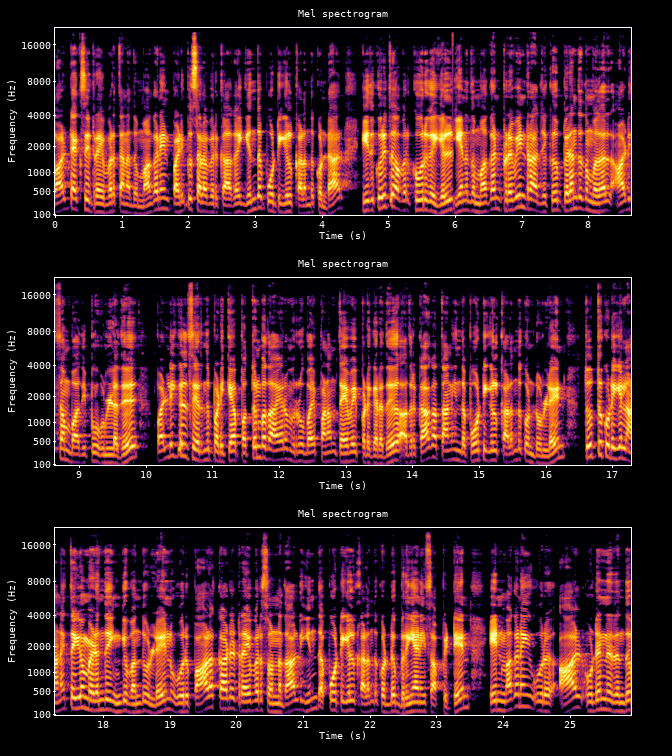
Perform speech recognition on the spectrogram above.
கால் டாக்ஸி டிரைவர் தனது மகனின் படிப்பு செலவிற்காக இந்த போட்டியில் கலந்து கொண்டார்? இது குறித்து அவர் கூறுகையில் எனது மகன் பிரவீன் ராஜுக்கு பிறந்தது முதல் ஆடிசம் பாதிப்பு உள்ளது. பள்ளியில் சேர்ந்து படிக்க பத்தொன்பதாயிரம் ரூபாய் பணம் தேவைப்படுகிறது. அதற்காக தான் இந்த போட்டியில் கலந்து கொண்டுள்ளேன். தூத்துக்குடியில் அனைத்தையும் எழுந்து இங்கு வந்துள்ளேன். ஒரு பாலக்காடு டிரைவர் சொன்னதால் இந்த போட்டியில் கலந்து கொண்டு பிரியாணி சாப்பிட்டேன். என் மகனை ஒரு ஆள் உடனிருந்து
